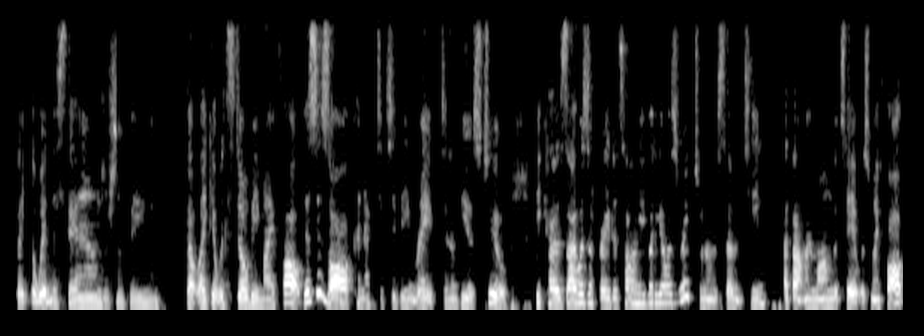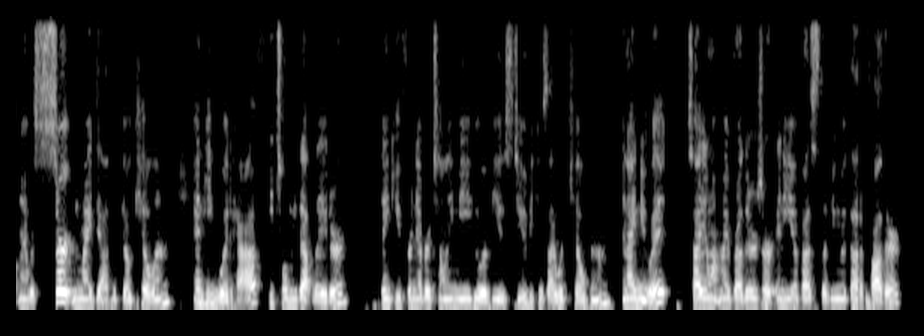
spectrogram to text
like the witness stand or something, felt like it would still be my fault. This is all connected to being raped and abused too, because I was afraid to tell anybody I was raped when I was 17. I thought my mom would say it was my fault, and I was certain my dad would go kill him, and he would have. He told me that later. Thank you for never telling me who abused you because I would kill them. And I knew it. So I didn't want my brothers or any of us living without a father.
